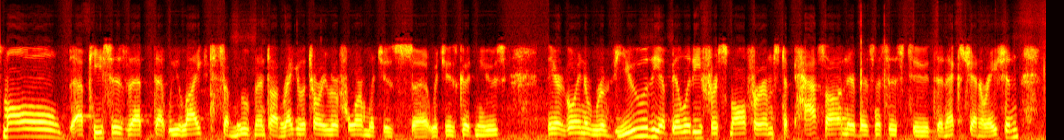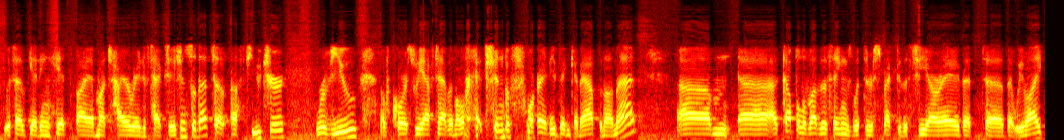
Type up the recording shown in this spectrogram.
small uh, pieces that, that we liked, some movement on regulatory reform, which is uh, which is good news. They are going to review the ability for small firms to pass on their businesses to the next generation without getting hit by a much higher rate of taxation. So that's a, a future review. Of course, we have to have an election before anything can happen on that. Um, uh, a couple of other things with respect to the CRA that uh, that we like,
